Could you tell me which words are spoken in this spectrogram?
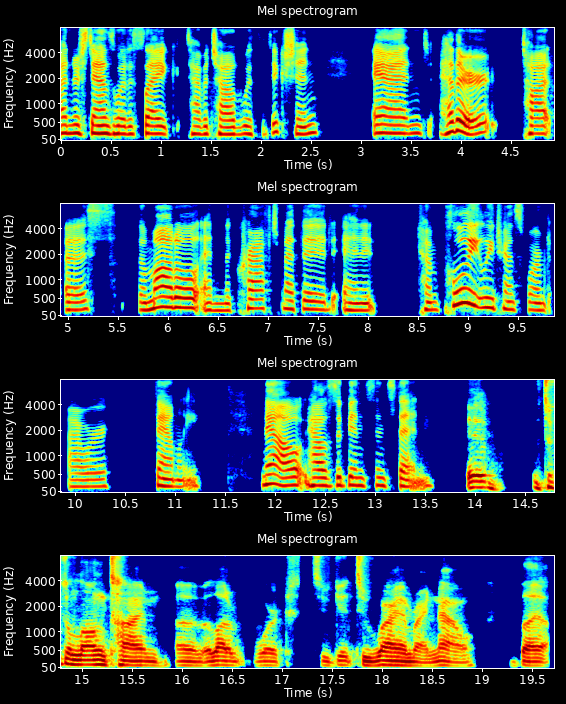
understands what it's like to have a child with addiction. And Heather taught us the model and the craft method, and it completely transformed our family. Now, how's it been since then? It, took a long time, uh, a lot of work to get to where I am right now. But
